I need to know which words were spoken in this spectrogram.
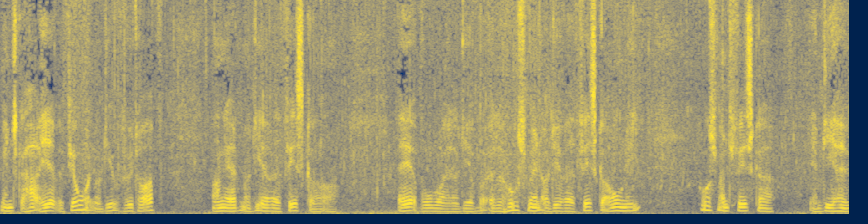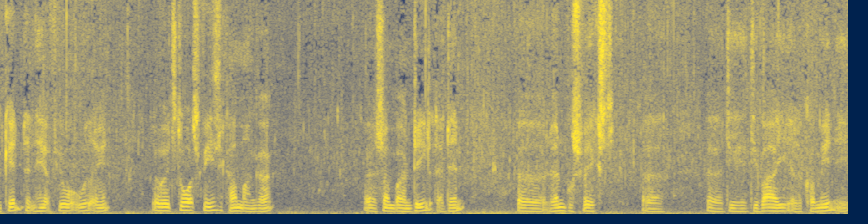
mennesker har her ved fjorden, og de er jo født op. Mange af dem, og de har været fiskere og agerbrugere, eller, de har, eller husmænd, og de har været fiskere oveni. Husmandsfiskere, jamen de har jo kendt den her fjord ud og ind. Det var et stort spisekammer engang, øh, som var en del af den øh, landbrugsvækst, øh, øh, de, de var i eller kom ind i.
